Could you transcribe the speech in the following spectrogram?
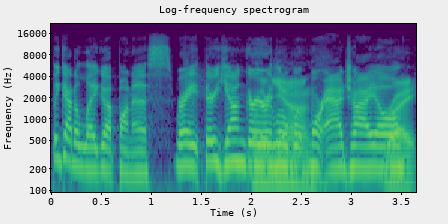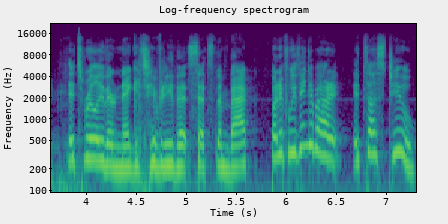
they got a leg up on us, right? They're younger, they're a little bit more agile. Right. It's really their negativity that sets them back. But if we think about it, it's us too.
